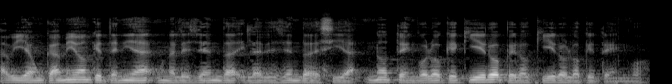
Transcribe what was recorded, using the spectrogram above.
Había un camión que tenía una leyenda y la leyenda decía, no tengo lo que quiero, pero quiero lo que tengo.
